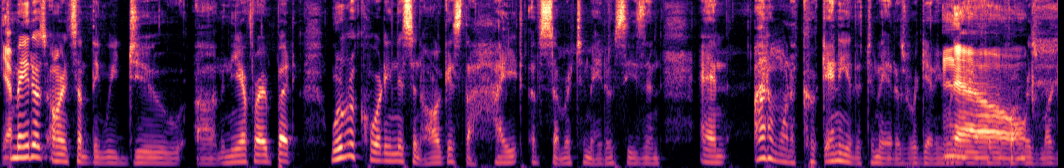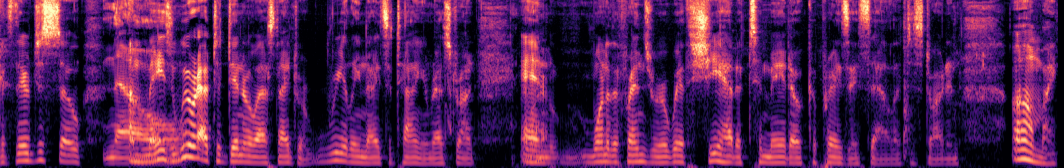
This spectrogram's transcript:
Yep. tomatoes aren't something we do um, in the air fryer, but we're recording this in August, the height of summer tomato season, and I don't want to cook any of the tomatoes we're getting right now from the farmers markets. They're just so No. amazing. We were out to dinner last night to a really nice Italian restaurant, and one of the friends we were with, she had a tomato caprese salad to start, and oh my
